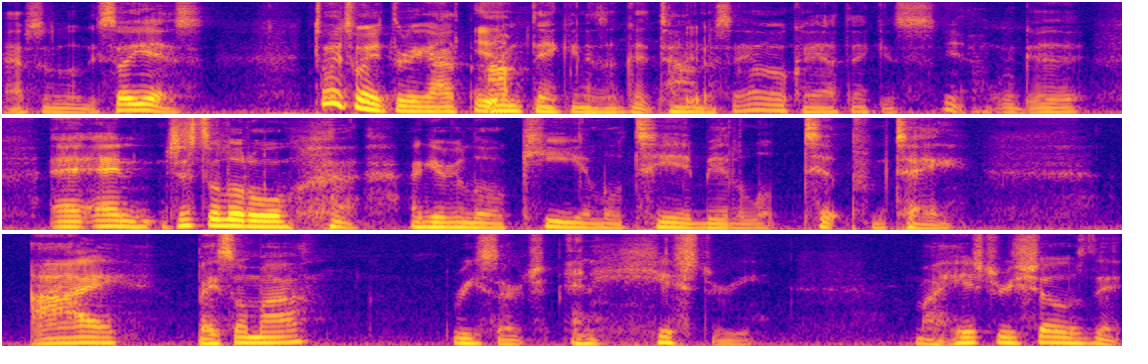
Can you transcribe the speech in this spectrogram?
absolutely. So yes, 2023. I, Yeah. I'm thinking is a good time to say, oh, okay, I think it's yeah, we're good. And, and just a little, I give you a little key, a little tidbit, a little tip from Tay. I, based on my research and history, my history shows that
